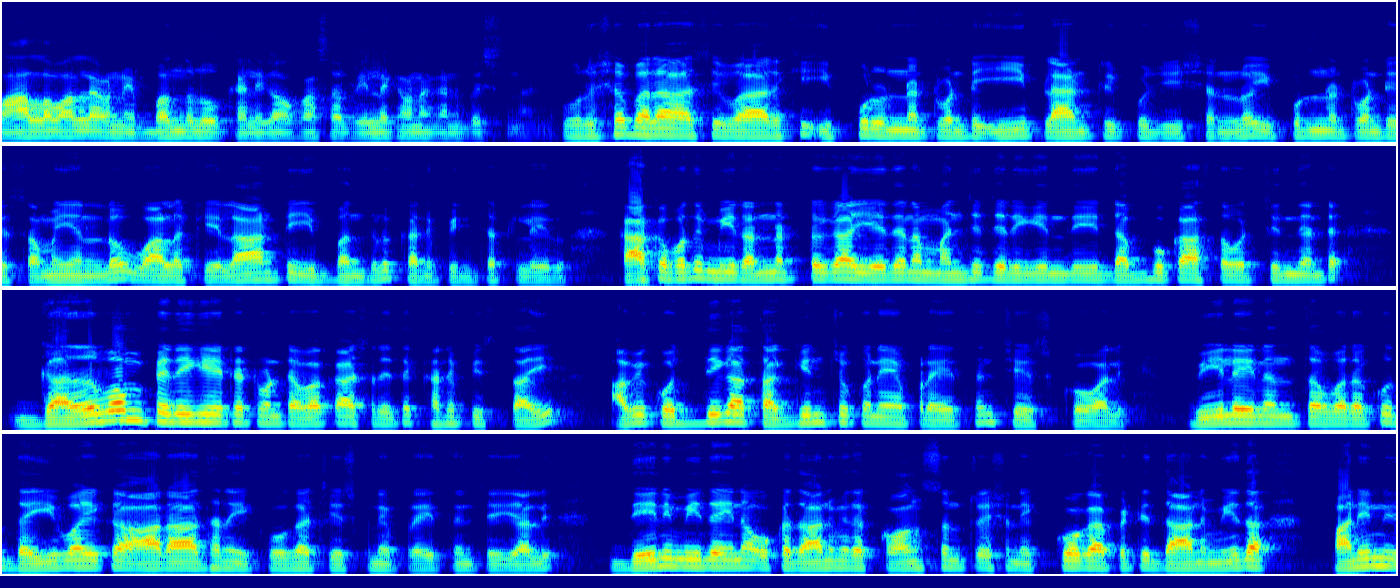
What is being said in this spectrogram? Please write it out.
వాళ్ళ వల్ల ఏమైనా ఇబ్బందులు కలిగే అవకాశాలు వీళ్ళకి ఏమైనా కనిపిస్తుందండి? వృషభ రాశి వారికి ఇప్పుడున్నటువంటి ఈ ప్లానటరీ పొజిషన్లో ఇప్పుడున్నటువంటి సమయంలో వాళ్ళకి ఎలాంటి ఇబ్బందులు కనిపించట్లేదు. కాకపోతే మీరు అన్నట్టుగా ఏదైనా మంచి జరిగింది డబ్బు కాస్త వచ్చింది అంటే గర్వం పెరిగేటటువంటి అవకాశాలు అయితే కనిపిస్తాయి. అవి కొద్దిగా తగ్గించుకునే ప్రయత్నం చేసుకోవాలి. వీలైనంత వరకు దైవిక ఆరాధన ఎక్కువగా చేసుకునే ప్రయత్నం చేయాలి. దేని మీదైనా ఒక దాని మీద కాన్సన్ట్రేషన్ ఎక్కువగా పెట్టి దాని మీద పనిని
